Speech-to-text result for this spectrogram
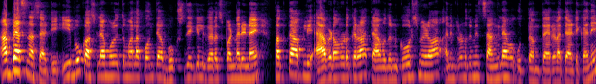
अभ्यासनासाठी. ई बुक असल्यामुळे तुम्हाला कोणत्या बुक्स देखील गरज पडणारी नाही. फक्त आपली ॲप डाउनलोड करा त्यामधून कोर्स मिळवा आणि मित्रांनो तुम्ही चांगल्या व उत्तम तयारीला त्या ठिकाणी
